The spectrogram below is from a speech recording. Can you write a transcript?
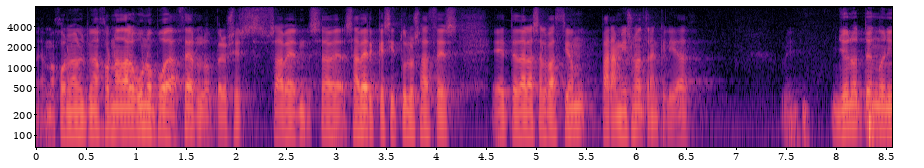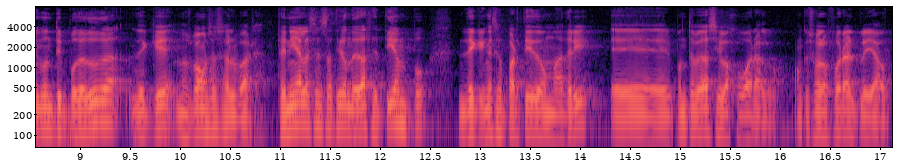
a lo mejor en la última jornada alguno puede hacerlo, pero si saber, saber, saber que si tú los haces eh, te da la salvación, para mí es una tranquilidad. Yo no tengo ningún tipo de duda de que nos vamos a salvar. Tenía la sensación desde hace tiempo de que en ese partido en Madrid eh, el Pontevedra se iba a jugar algo, aunque solo fuera el play-out.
